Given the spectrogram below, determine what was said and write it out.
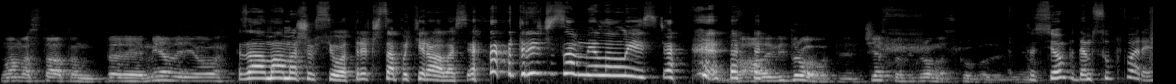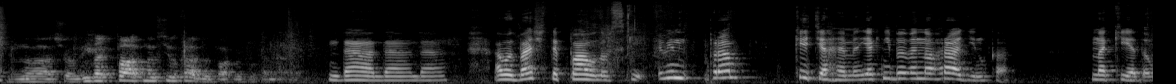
мама з татом перемили його. Казала мама, що все, три часа потиралася. Три часа мила листя. Ну, але відро, от, чесно, відро наскубили. То все, будемо суп варити. Ну а що, він так пах на всю хату пахнув по каналу. Да, да, да. А от бачите, Павловський, він прям китягами, як ніби виноградінка накидав.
